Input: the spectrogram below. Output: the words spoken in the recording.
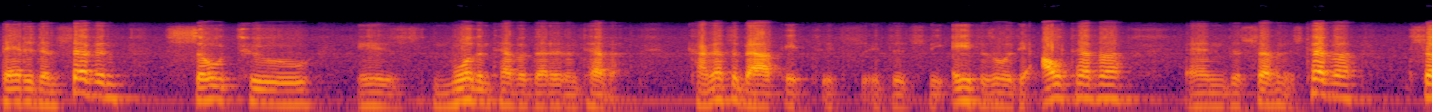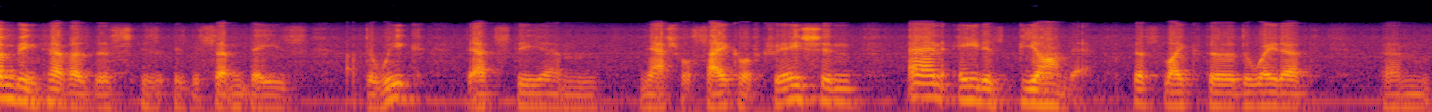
better than seven, so too is more than Teva better than Teva. Kind of that's about it. It's, it, it's the eighth is always the Al Teva, and the seven is Teva. Seven being Teva is, this, is, is the seven days of the week. That's the um, natural cycle of creation, and eight is beyond that. That's like the, the way that um,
